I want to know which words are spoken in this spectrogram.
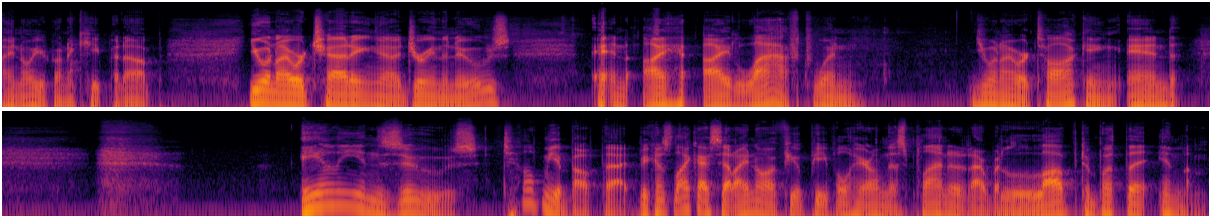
I know you're going to keep it up. You and I were chatting uh, during the news, and I I laughed when you and I were talking, and alien zoos. Tell me about that, because like I said, I know a few people here on this planet. That I would love to put that in them.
